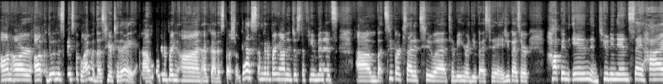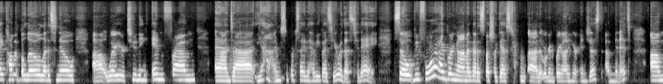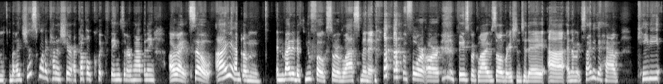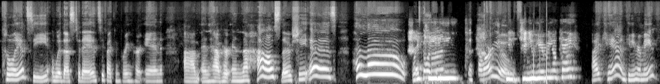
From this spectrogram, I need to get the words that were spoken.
on our doing this Facebook Live with us here today. Um, we're going to bring on. I've got a special guest. I'm going to bring on in just a few minutes, um, but super excited to uh, to be here with you guys today. As you guys are hopping in and tuning in, say hi, comment below, let us know uh, where you're tuning in from. And uh, yeah, I'm super excited to have you guys here with us today. So before I bring on, I've got a special guest uh, that we're going to bring on here in just a minute. Um, but I just want to kind of share a couple quick things that are happening. All right, so I um, invited a few folks sort of last minute for our Facebook Live celebration today, uh, and I'm excited to have Katie Clancy with us today and see if I can bring her in um, and have her in the house. There she is. Hello. What's Hi, going Katie. on? How are you? Can, can, you hear me okay? I can. Can you hear me?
